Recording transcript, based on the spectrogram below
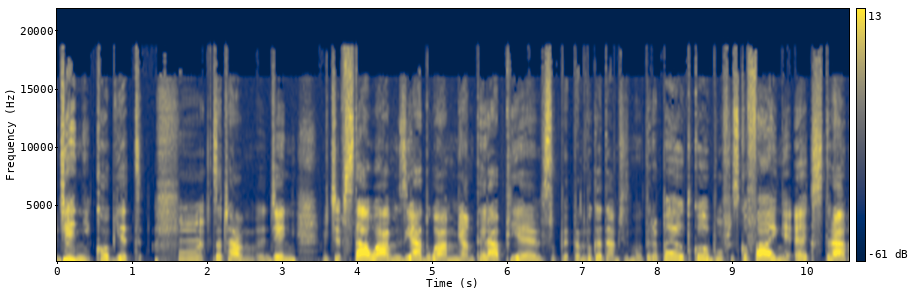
W Dzień Kobiet. Hmm, zaczęłam dzień, wiecie, wstałam, zjadłam, miałam terapię, super, tam dogadałam się z moją terapeutką, było wszystko fajnie, ekstra.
